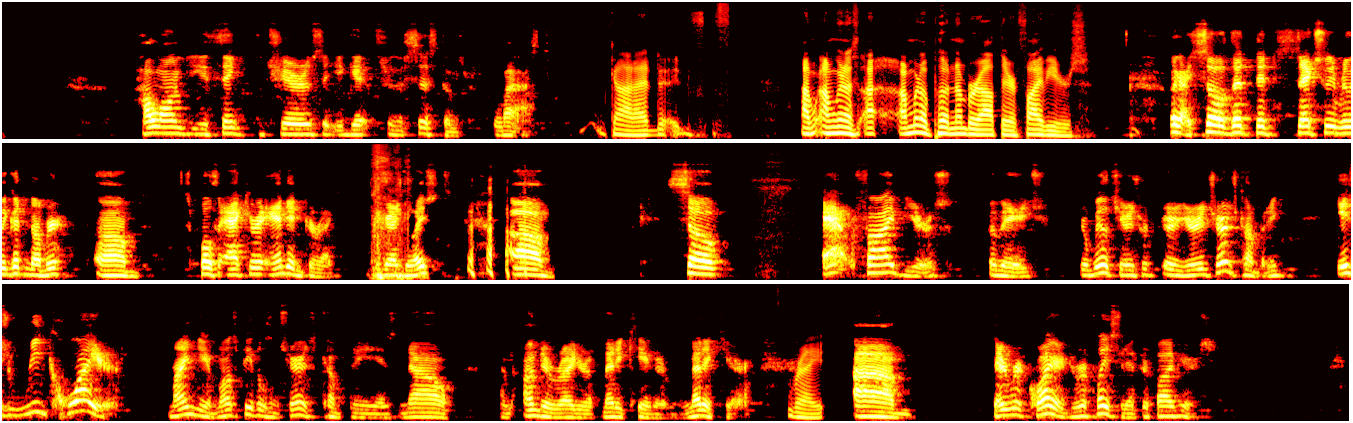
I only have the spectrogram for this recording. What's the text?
How long do you think the chairs that you get through the systems last? God, I, d- f- f- I'm I'm gonna I, I'm gonna put a number out there. Five years. Okay, so that that's actually a really good number. Um, it's both accurate and incorrect. Congratulations. Um, so, at five years of age, your wheelchairs or your insurance company is required. Mind you, most people's insurance company is now an underwriter of Medicaid or Medicare. Right. Um, they're required to replace it after five years.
